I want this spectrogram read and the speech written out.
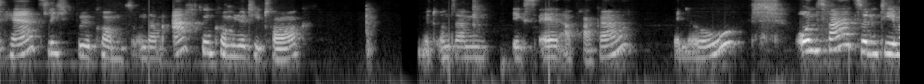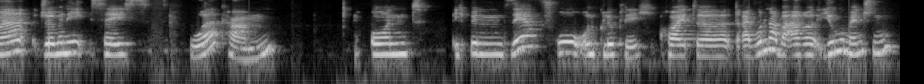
Und herzlich willkommen zu unserem achten Community Talk mit unserem XL Apaka. Hallo. Und zwar zu dem Thema Germany Says Welcome. Und ich bin sehr froh und glücklich, heute drei wunderbare junge Menschen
